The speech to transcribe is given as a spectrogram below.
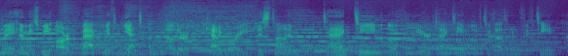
Mayhemmys, we are back with yet another category. This time, Tag Team of the Year, Tag Team of 2015. Uh,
